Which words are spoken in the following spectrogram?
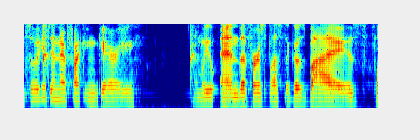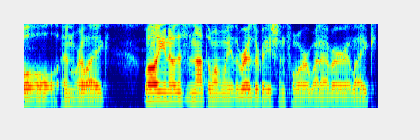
so we get to near fucking Gary, and we and the first bus that goes by is full, and we're like, well, you know, this is not the one we have the reservation for, whatever. Like,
